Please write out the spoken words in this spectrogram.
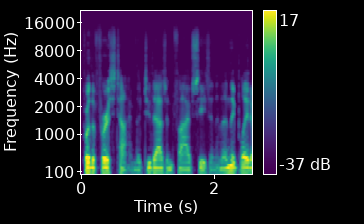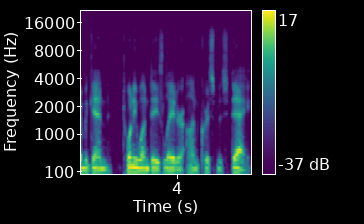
for the first time, the 2005 season. And then they played them again 21 days later on Christmas Day.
